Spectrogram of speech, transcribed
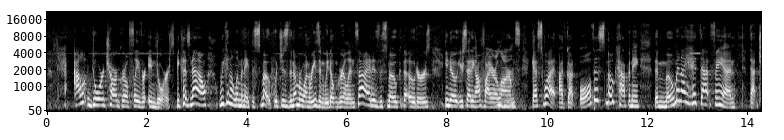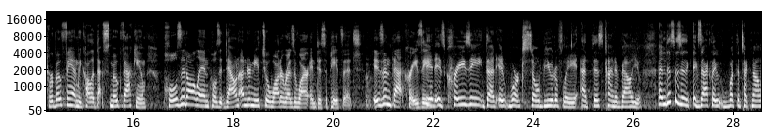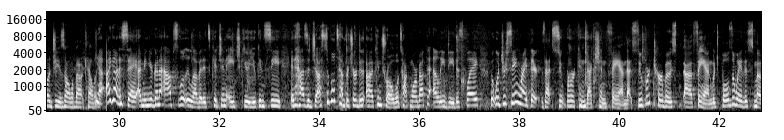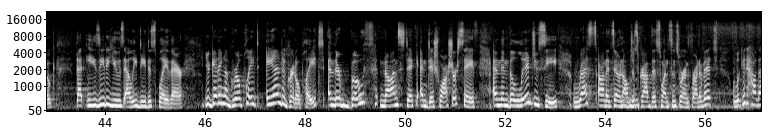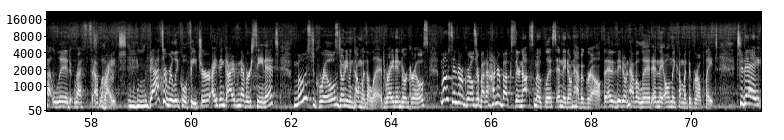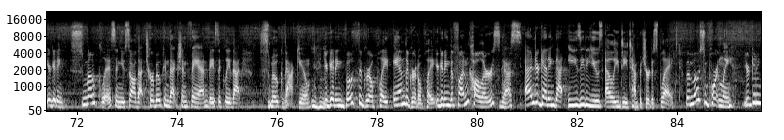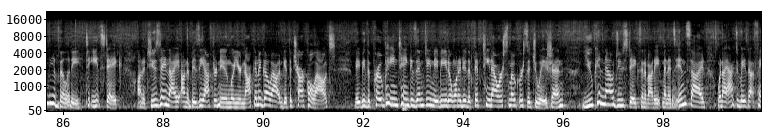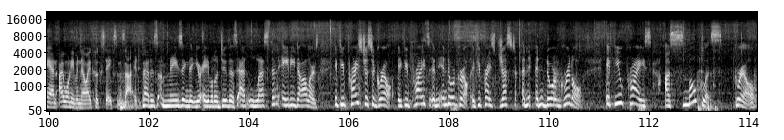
outdoor char grill flavor indoors because now we can eliminate the smoke, which is the number one reason we don't grill inside is the smoke, the odors, you know, you're setting off fire mm-hmm. alarms. Mm -hmm. Guess what? I've got all this smoke happening. The moment I hit that fan, that turbo fan, we call it that smoke vacuum, pulls it all in, pulls it down underneath to a water reservoir and dissipates it. Isn't that crazy? It is crazy that it works so beautifully at this kind of value. And this is exactly what the technology is all about, Kelly. Yeah, I gotta say, I mean, you're gonna absolutely love it. It's Kitchen HQ. You can see it has adjustable temperature uh, control. We'll talk more about the LED display, but what you're seeing right there is that super convection fan, that super turbo uh, fan, which pulls away the smoke that easy to use LED display there. You're getting a grill plate and a griddle plate, and they're both non-stick and dishwasher safe. And then the lid you see rests on its own. Mm -hmm. I'll just mm-hmm. grab this one since we're in front of it. Look at how that lid rests upright. Mm -hmm. That's a really cool feature. I think I've never seen it. Most grills don't even come with a lid, right? Indoor grills. Most indoor grills are about 100 bucks. They're not smokeless and they don't have a grill. Uh, they don't have a lid and they only come with a grill plate. Today, you're getting smokeless and you saw that turbo convection fan, basically that smoke vacuum. Mm -hmm. You're getting both the grill plate and the griddle plate. You're getting the fun colors. Yes. And you're getting that easy to use LED temperature display. But most importantly, you're getting the ability to eat steak on a Tuesday night on a busy afternoon when you're not gonna go out and get the charcoal out Maybe the propane tank is empty. Maybe you don't wanna do the 15 hour smoker situation. You can now do steaks in about eight minutes inside. When I activate that fan, I won't even know I cook steaks inside. That is amazing that you're able to do this at less than $80. If you price just a grill, if you price an indoor grill, if you price just an indoor griddle, if you price a smokeless grill,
